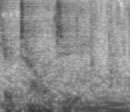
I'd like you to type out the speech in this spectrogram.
Fatality.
